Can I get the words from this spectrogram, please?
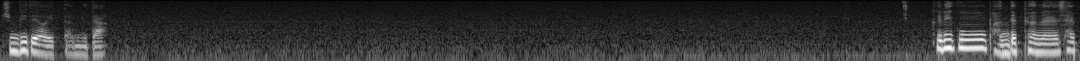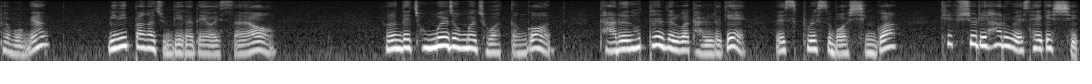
준비되어 있답니다. 그리고 반대편을 살펴보면 미니바가 준비가 되어 있어요. 그런데 정말 정말 좋았던 건 다른 호텔들과 다르게 네스프레소 머신과 캡슐이 하루에 3개씩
